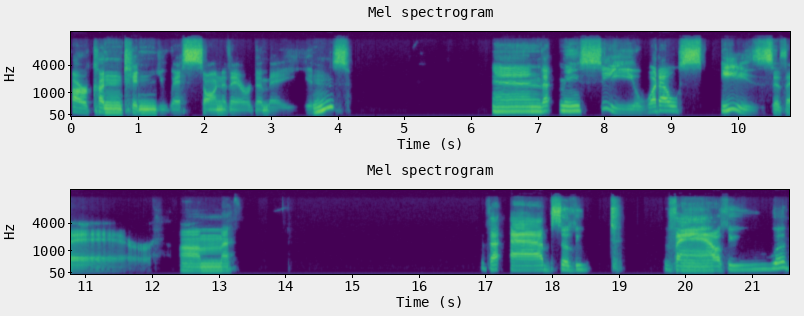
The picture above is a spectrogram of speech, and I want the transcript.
are continuous on their domains. And let me see, what else is there? Um, the absolute value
